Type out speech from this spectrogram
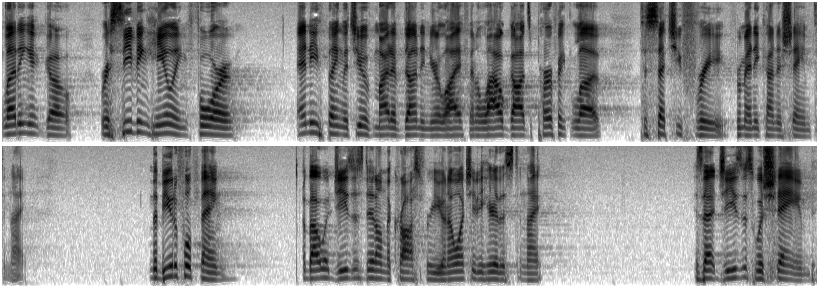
letting it go, receiving healing for anything that you have, might have done in your life, and allow God's perfect love to set you free from any kind of shame tonight. The beautiful thing about what Jesus did on the cross for you, and I want you to hear this tonight, is that Jesus was shamed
